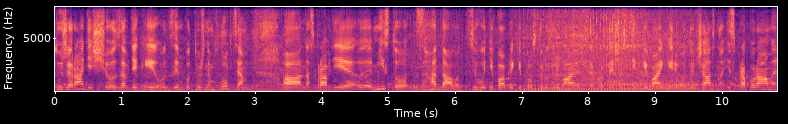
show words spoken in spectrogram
дуже раді, що завдяки оцим потужним хлопцям насправді е, місто згадало сьогодні. Пабліки просто розриваються про те, що стільки байкерів одночасно із прапорами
